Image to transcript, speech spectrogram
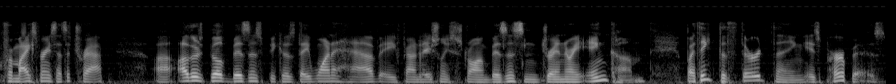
from my experience, that's a trap. Uh, others build business because they want to have a foundationally strong business and generate income. But I think the third thing is purpose.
